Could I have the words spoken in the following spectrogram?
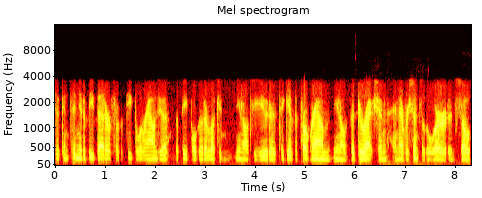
to continue to be better for the people around you, the people that are looking, you know, to you to to give the program, you know, the direction in every sense of the word. And so,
